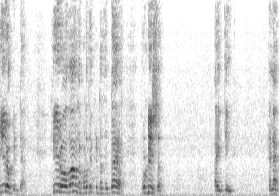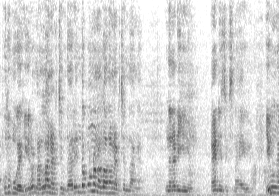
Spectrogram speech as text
ஹீரோ கிட்ட. ஹீரோ தான் அந்த படத்துக்கு கிட்டத்தட்ட ப்ரொடியூசர் ஐ திங்க் என்ன? புதுமுக ஹீரோ. நல்லா நடிச்சிருந்தாரு. இந்த பொண்ணு நல்லா தான் நடிச்சிருந்தாங்க. இந்த நடிகையும் நைன்டி சிக்ஸ் நாயகியும். இவங்க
